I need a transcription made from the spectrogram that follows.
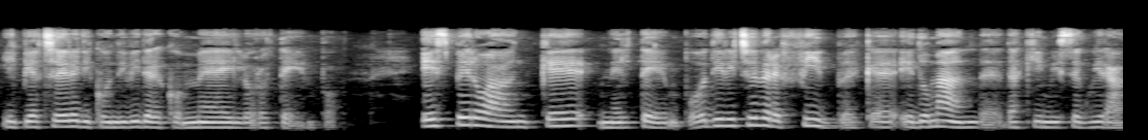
il piacere di condividere con me il loro tempo e spero anche nel tempo di ricevere feedback e domande da chi mi seguirà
